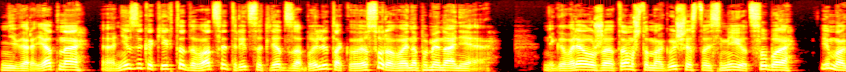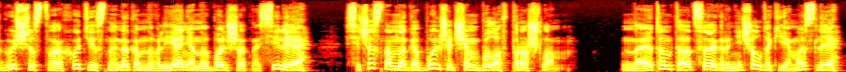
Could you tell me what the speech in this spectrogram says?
Невероятно, они за каких-то 20-30 лет забыли такое суровое напоминание. Не говоря уже о том, что могущество семьи Цуба и могущество, хоть и с намеком на влияние, но больше от насилия, сейчас намного больше, чем было в прошлом. На этом Тацу ограничил такие мысли,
